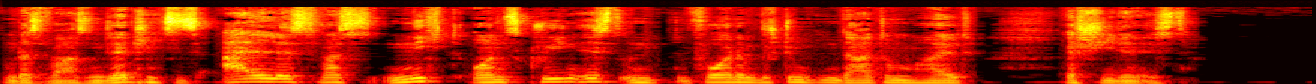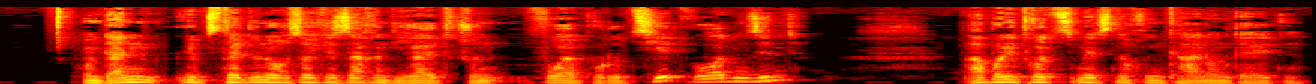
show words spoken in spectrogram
Und das war's. Und Legends ist alles, was nicht on-screen ist und vor einem bestimmten Datum halt erschienen ist. Und dann gibt's halt nur noch solche Sachen, die halt schon vorher produziert worden sind, aber die trotzdem jetzt noch in Kanon gelten.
